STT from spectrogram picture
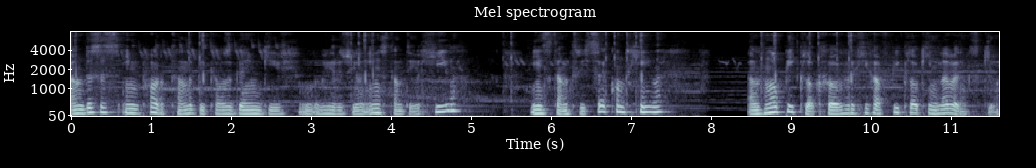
And this is important because game gives Virgil instant heal, instant 3 second heal, and no pick lock. However, he have pick lock in leveling skill.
